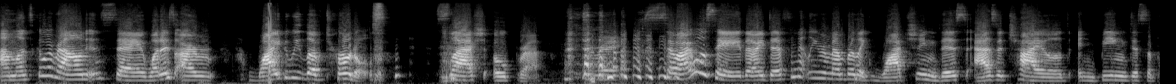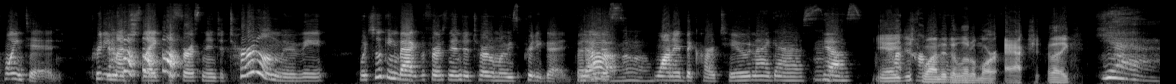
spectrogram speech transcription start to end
Um, let's go around and say what is our why do we love turtles slash Oprah. So I will say that I definitely remember like watching this as a child and being disappointed, pretty much like the first Ninja Turtle movie. Which, looking back, the first Ninja Turtle movie is pretty good, but I just no. wanted the cartoon, I guess. Yeah. Yeah, you just wanted a little more action. Like, Yeah,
